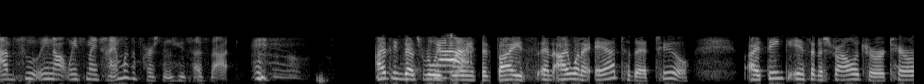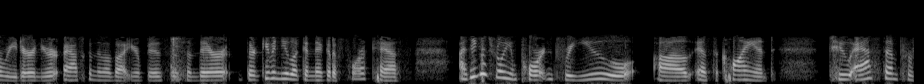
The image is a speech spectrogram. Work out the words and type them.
absolutely not waste my time with a person who says that. I think that's really yeah. brilliant advice, and I want to add to that too. I think if an astrologer or tarot reader and you're asking them about your business and they're they're giving you like a negative forecast, I think it's really important for you uh, as a client to ask them for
